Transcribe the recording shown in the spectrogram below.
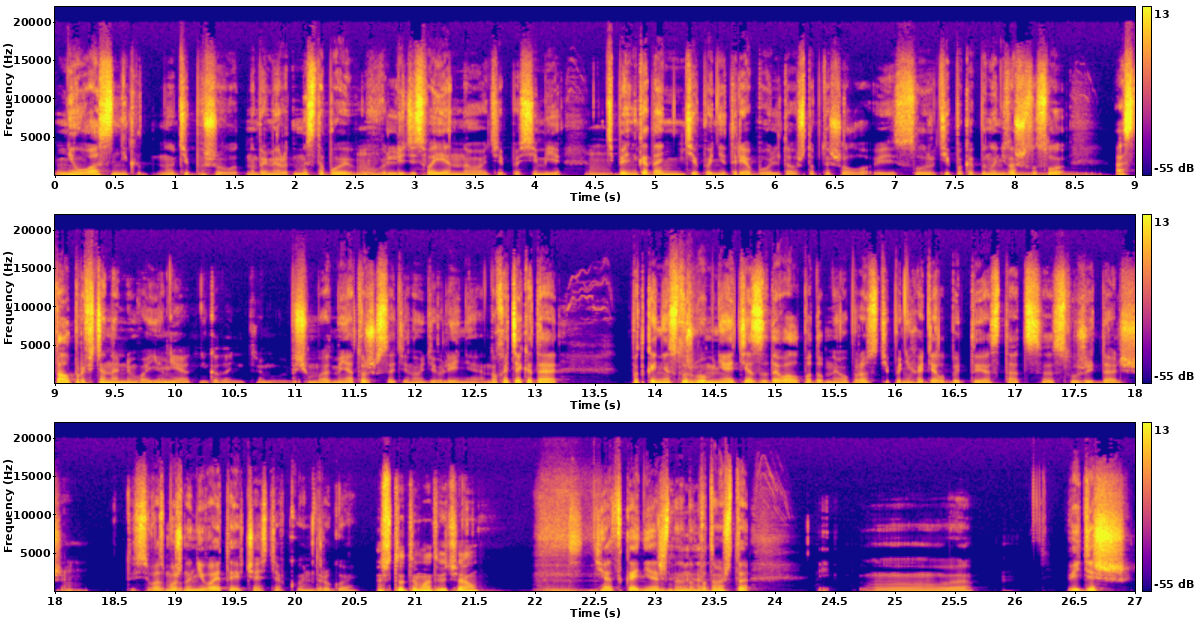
не у вас никогда, ну, типа, что вот, например, вот мы с тобой в- люди с военного, типа, семьи. Мгм. Тебя никогда не, типа, не требовали того, чтобы ты шел и слу- типа, как бы, ну, не то, что слу- а стал профессиональным военным. Нет, никогда не требовали. Почему? От меня тоже, кстати, на удивление. Но хотя, когда под конец службы мне отец задавал подобный вопрос, типа, не хотел бы ты остаться служить дальше? Мгм. То есть, возможно, не в этой части, а в какой-нибудь другой. что ты ему отвечал? Нет, конечно. Ну, потому что, э, видишь,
